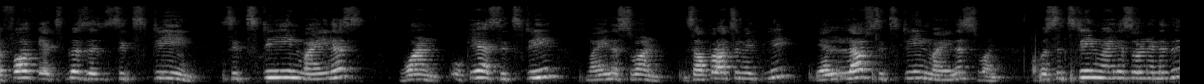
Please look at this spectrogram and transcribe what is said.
F of x plus sixteen sixteen minus one okay sixteen minus one is approximately L of sixteen minus one அப்போ சிக்ஸ்டீன் மைனஸ் ஒன் என்னது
